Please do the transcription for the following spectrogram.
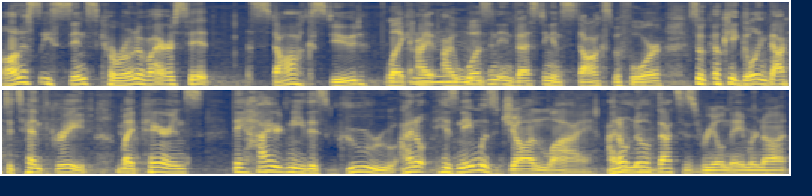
honestly, since coronavirus hit, stocks, dude. Like I, I mm. wasn't investing in stocks before. So okay, going back to tenth grade, my parents they hired me this guru. I don't. His name was John Lai. I don't know if mm-hmm. that's his real name or not,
